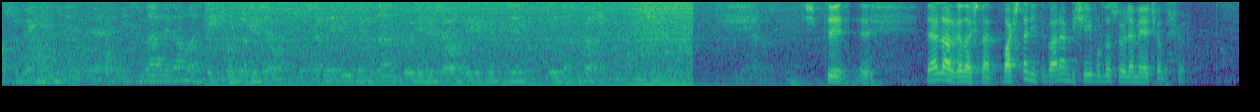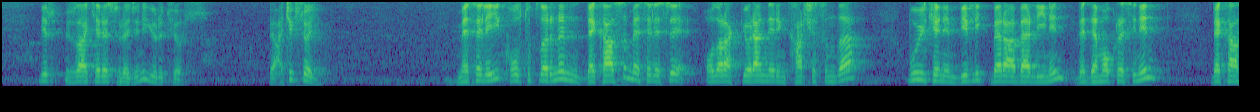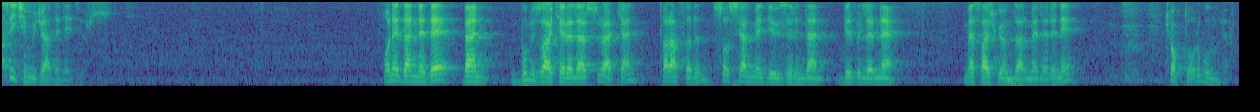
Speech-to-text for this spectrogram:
Mansur Bey'le ilgili e, isim vermedi ama sektörde bir cevap. Sosyal medya üzerinden böyle bir cevap verilmesi e, nasıl karşılıyorsunuz? Şimdi eh, değerli arkadaşlar baştan itibaren bir şeyi burada söylemeye çalışıyorum. Bir müzakere sürecini yürütüyoruz. Ve açık söyleyeyim. Meseleyi koltuklarının bekası meselesi olarak görenlerin karşısında bu ülkenin birlik beraberliğinin ve demokrasinin bekası için mücadele ediyoruz. O nedenle de ben bu müzakereler sürerken tarafların sosyal medya üzerinden birbirlerine mesaj göndermelerini çok doğru bulmuyorum.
